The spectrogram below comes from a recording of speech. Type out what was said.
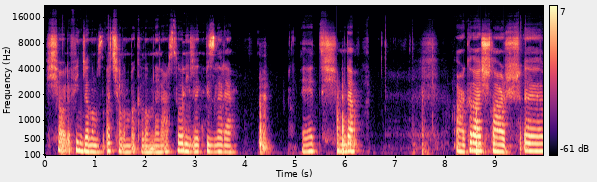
Şöyle fincanımızı açalım bakalım neler söyleyecek bizlere. Evet şimdi arkadaşlar e,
